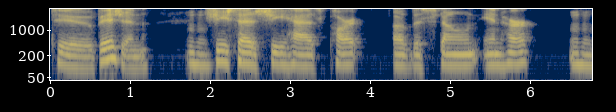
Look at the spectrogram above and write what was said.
to vision hmm she says she has part of the stone in her. Hmm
